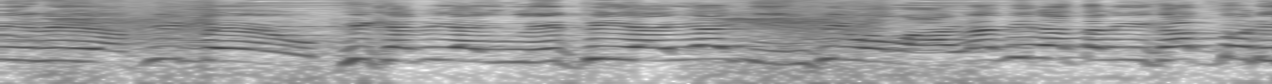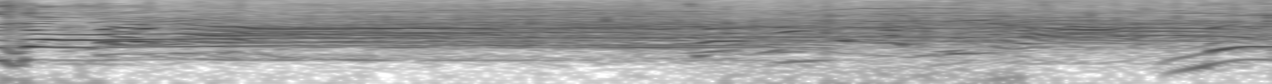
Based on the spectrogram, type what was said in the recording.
มีเรีย พี่เบล พี่แคทริยาอิงลิสพี่ยาย่าหญิง พี่หวานหวานและพี่นาตาลีครับ สวัสดีครับนี่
